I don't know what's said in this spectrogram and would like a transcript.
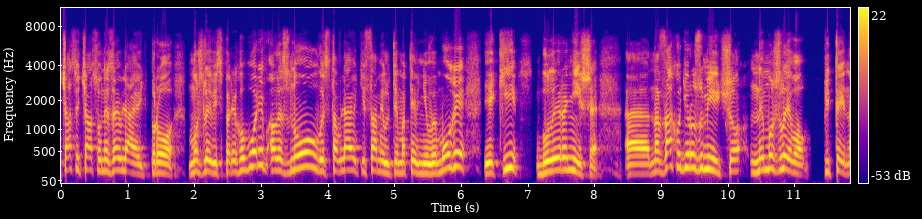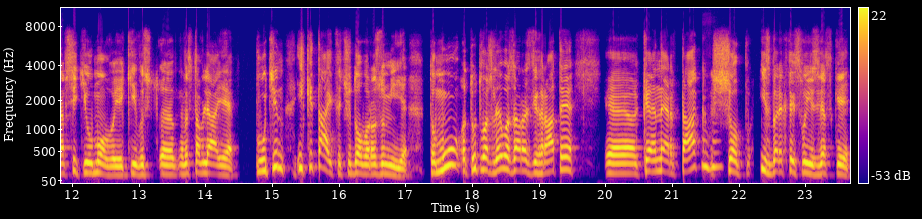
Час від часу не заявляють про можливість переговорів, але знову виставляють ті самі ультимативні вимоги, які були раніше. Е, на заході розуміють, що неможливо піти на всі ті умови, які е, виставляє Путін, і Китай це чудово розуміє. Тому тут важливо зараз зіграти е, КНР так, угу. щоб і зберегти свої зв'язки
